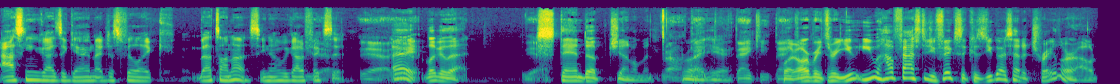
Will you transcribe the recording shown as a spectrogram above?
asking you guys again, I just feel like that's on us. You know, we got to fix yeah, it. Yeah. Hey, yeah. look at that. Yeah. Stand up gentlemen, Oh, right thank you, here. thank you, thank but you. RB3, you, you, how fast did you fix it? Because you guys had a trailer out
